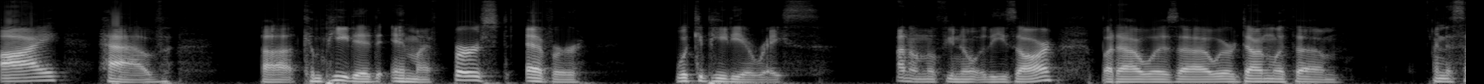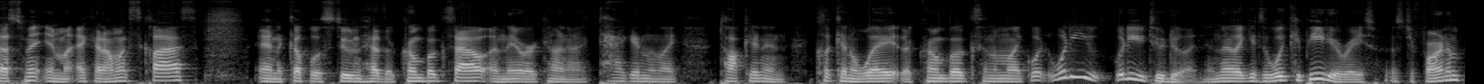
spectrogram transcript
I have uh, competed in my first ever Wikipedia race. I don't know if you know what these are, but I was uh, we were done with um, an assessment in my economics class, and a couple of students had their Chromebooks out, and they were kind of tagging and like talking and clicking away at their Chromebooks, and I'm like, what What are you What are you two doing? And they're like, it's a Wikipedia race, Mr. Farnham.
